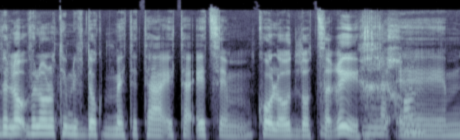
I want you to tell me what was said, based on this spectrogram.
ולא, ולא נוטים לבדוק באמת את, ה, את העצם כל עוד לא צריך. נכון. אמ,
